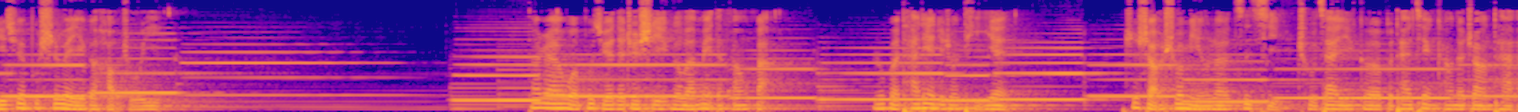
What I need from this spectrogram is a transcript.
的确不失为一个好主意。当然，我不觉得这是一个完美的方法。如果贪恋这种体验，至少说明了自己处在一个不太健康的状态。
